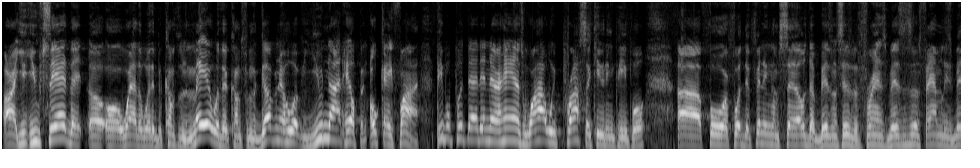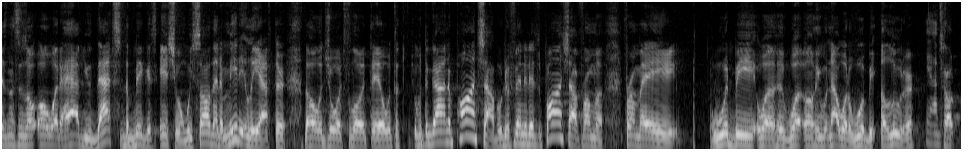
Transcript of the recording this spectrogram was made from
all right, you, you said that, uh, or whether, whether it comes from the mayor, whether it comes from the governor, whoever, you're not helping. Okay, fine. People put that in their hands. Why are we prosecuting people uh, for, for defending themselves, their businesses, their friends' businesses, families' businesses, or, or what have you? That's the biggest issue. And we saw that immediately after the whole George Floyd thing with the, with the guy in the pawn shop who defended his pawn shop from a, from a would be well, he, well, he not what a would be a looter. Yeah. Called,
